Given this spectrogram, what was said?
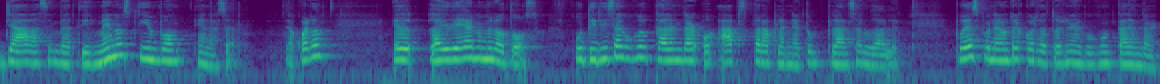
ya vas a invertir menos tiempo en hacerlo. ¿De acuerdo? la idea número dos, utiliza Google Calendar o apps para planear tu plan saludable. Puedes poner un recordatorio en el Google Calendar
